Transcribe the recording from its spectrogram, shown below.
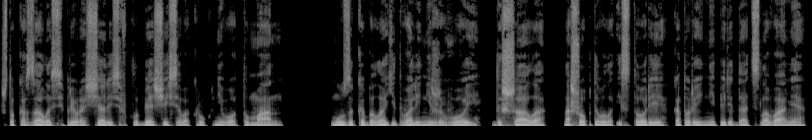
что, казалось, превращались в клубящийся вокруг него туман. Музыка была едва ли не живой, дышала, нашептывала истории, которые не передать словами.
